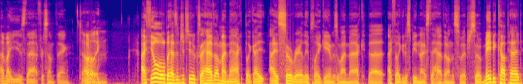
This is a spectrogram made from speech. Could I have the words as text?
I might use that for something Totally. Um, I feel a little bit hesitant to because I have it on my Mac, but like I, I so rarely play games on my Mac that I feel like it'd just be nice to have it on the Switch. So maybe Cuphead.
